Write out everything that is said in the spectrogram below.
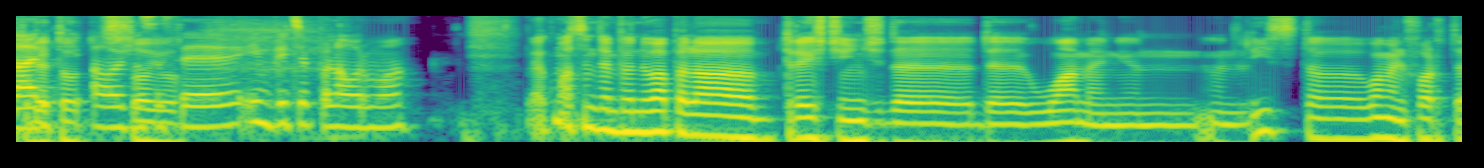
voluntari de tot au ajuns să soiul. se implice până la urmă? Acum suntem pe undeva pe la 35 de, de oameni în, în listă, oameni foarte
